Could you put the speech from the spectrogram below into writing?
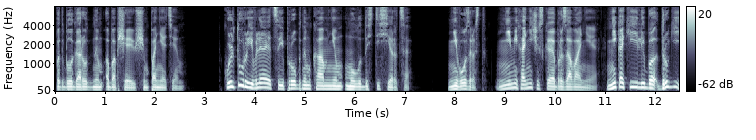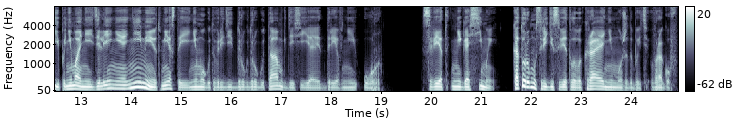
под благородным обобщающим понятием. Культура является и пробным камнем молодости сердца, ни возраст, ни механическое образование, ни какие-либо другие понимания и деления не имеют места и не могут вредить друг другу там, где сияет древний Ур. Свет негасимый, которому среди светлого края не может быть врагов.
